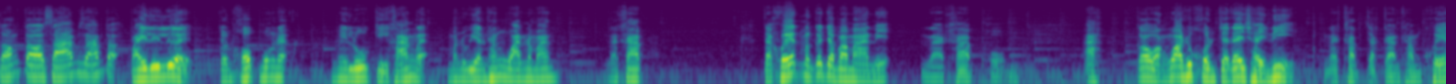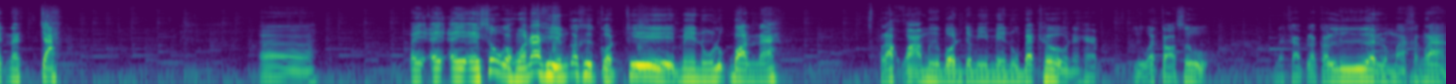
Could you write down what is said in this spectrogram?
สองต่อสามสามต่อไปเรื่อยๆ จนครบพวกเนี้ยไม่รู้กี่ครั้งแหละ มันเวียนทั้งวันนะมั้งนะครับ แต่เควสมันก็จะประมาณนี้นะครับผม อะ ก็หวังว่าทุกคนจะได้ใช้นี่ นะครับ จากการทำเควสนะจ๊ะเอ่อไอไอไอไอสู้กับหัวหน้าทีมก็คือกดที่เมนูลูกบอลนะแล้วขวามือบนจะมีเมนูแบทเทิลนะครับ หรือว่าต่อสู้นะครับ แล้วก็เลื่อนลงมาข้างล่าง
